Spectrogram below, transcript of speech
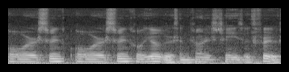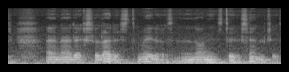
Or, sprinkle, or sprinkle yogurt and cottage cheese with fruit and add extra lettuce, tomatoes, and onions to your sandwiches.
